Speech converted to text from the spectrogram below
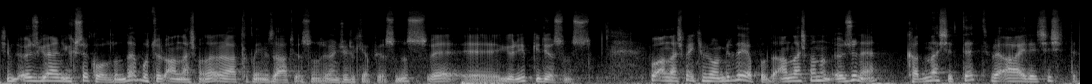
Şimdi özgüven yüksek olduğunda bu tür anlaşmalara rahatlıkla imza atıyorsunuz, öncülük yapıyorsunuz ve e, yürüyüp gidiyorsunuz. Bu anlaşma 2011'de yapıldı. Anlaşmanın özü ne? Kadına şiddet ve aile içi şiddet.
